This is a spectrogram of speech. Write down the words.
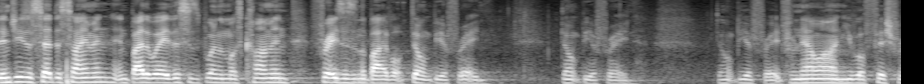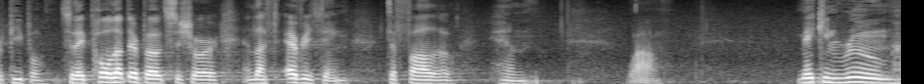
then Jesus said to Simon, and by the way, this is one of the most common phrases in the Bible don't be afraid. Don't be afraid. Don't be afraid. From now on, you will fish for people. So they pulled up their boats to shore and left everything to follow him. Wow. Making room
